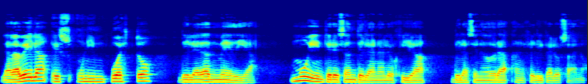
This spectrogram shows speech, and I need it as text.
La gabela es un impuesto de la Edad Media. Muy interesante la analogía de la senadora Angélica Lozano.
